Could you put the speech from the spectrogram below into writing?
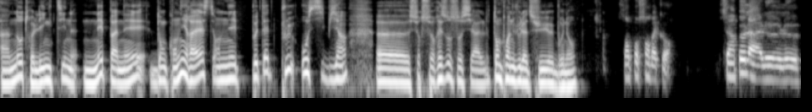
un autre LinkedIn n'est pas né, donc on y reste. On n'est peut-être plus aussi bien sur ce réseau social. Ton point de vue là-dessus, Bruno? 100% d'accord. C'est un peu la, le, le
